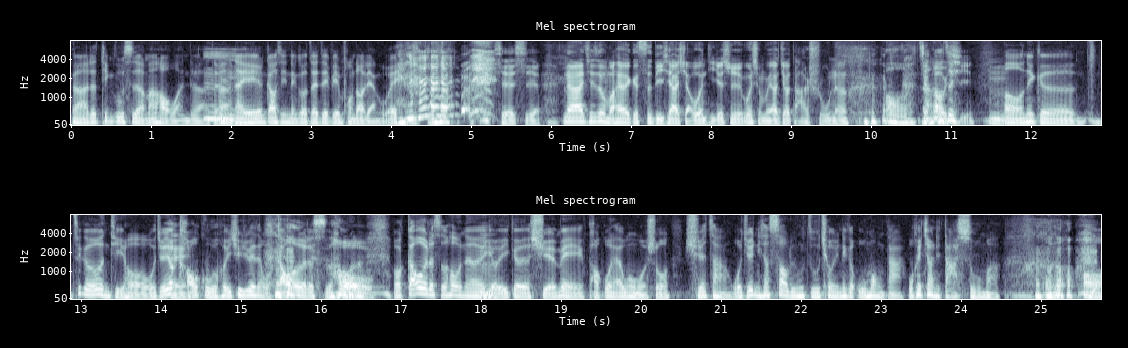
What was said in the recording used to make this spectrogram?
对啊，就听故事啊，蛮好玩的啊，对啊，嗯、那也很高兴能够在这边碰到两位，谢谢。那其实我们还有一个私底下小问题，就是为什么要叫达叔呢？哦，讲到这，嗯、哦，那个这个问题哦，我觉得要考古回去，就变成我高二的时候对我高二的时候呢，嗯、有一个学妹跑过来问我说：“学长，我觉得你像少林足球里那个吴孟达，我可以叫你达叔吗？”我说：“哦，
